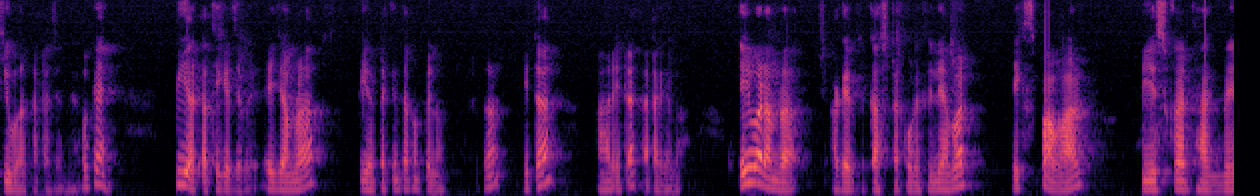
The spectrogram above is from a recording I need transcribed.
কিউআর কাটা যাবে, ওকে? পিআরটা থেকে যাবে। এই যে আমরা পিআরটা কিন্তু এখন পেলাম। সুতরাং এটা আর এটা কাটা গেল। এইবার আমরা আগের কাজটা করে ফেলি আবার। এক্স পাওয়ার পি স্কোয়ার থাকবে,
